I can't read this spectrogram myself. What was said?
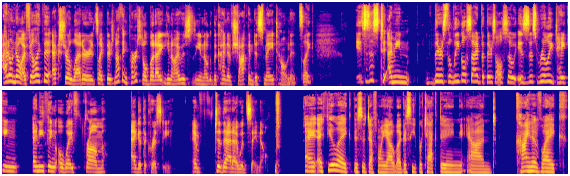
I don't know. I feel like the extra letter, it's like there's nothing personal, but I, you know, I was, you know, the kind of shock and dismay tone. It's like, is this, t- I mean, there's the legal side, but there's also, is this really taking anything away from Agatha Christie? And to that, I would say no. I, I feel like this is definitely, yeah, legacy protecting and kind of like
